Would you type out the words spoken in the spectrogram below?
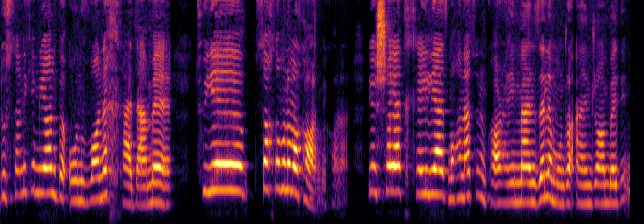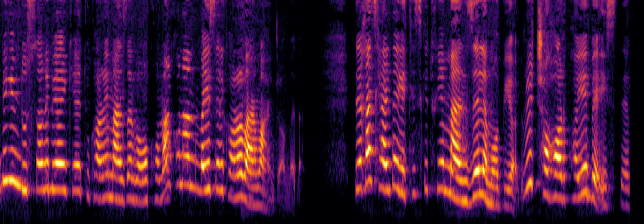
دوستانی که میان به عنوان خدمه توی ساختمون ما کار می‌کنن. یا شاید خیلی از ماها نتونیم کارهای منزلمون رو انجام بدیم بگیم دوستانی بیاین که تو کارهای منزل با ما کمک کنن و یه سری کارها رو برای ما انجام بدن. دقت کردید اگه کسی که توی منزل ما بیاد روی چهار پایه بیسته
